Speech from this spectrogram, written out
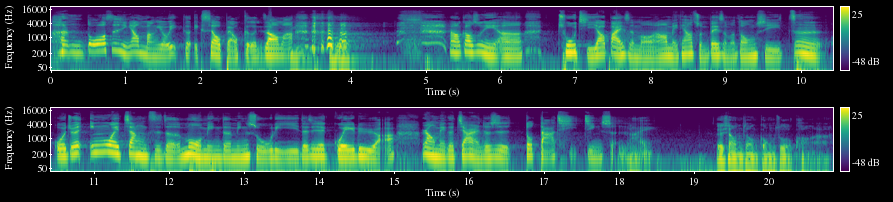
很多事情要忙，有一个 Excel 表格，你知道吗？然后告诉你，呃。初级要拜什么，然后每天要准备什么东西。真的，我觉得因为这样子的莫名的民俗礼仪的这些规律啊，让每个家人就是都打起精神来。所以像我们这种工作狂啊，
